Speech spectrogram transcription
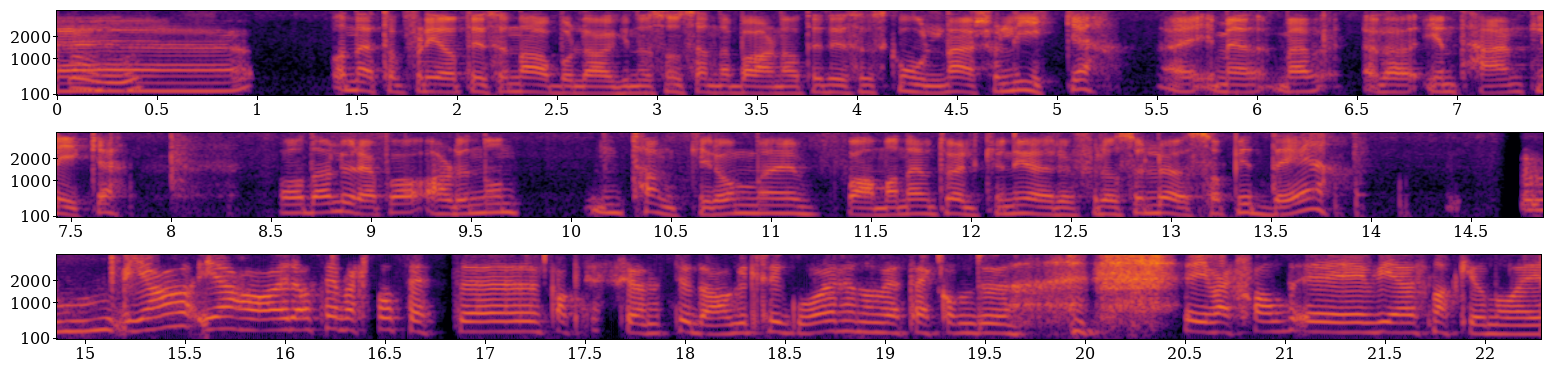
Mm. og nettopp fordi at disse nabolagene som sender barna til disse skolene, er så like, eh, med, med, eller internt like. Og da lurer jeg på, har du noen tanker om eh, hva man eventuelt kunne gjøre for å løse opp i det? Mm, ja, jeg har, altså jeg har i hvert fall sett uh, faktisk senest i dag eller i går. Nå vet jeg ikke om du I hvert fall. Uh, vi snakker jo nå i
